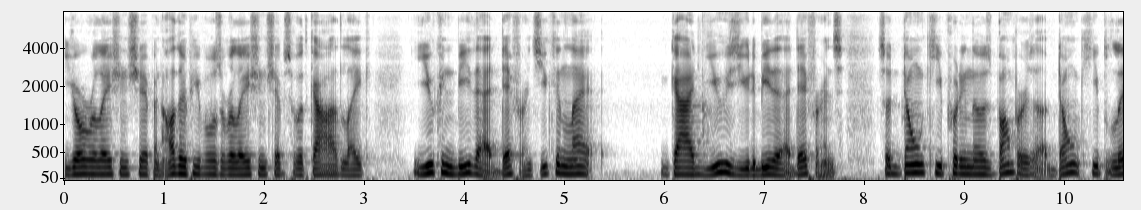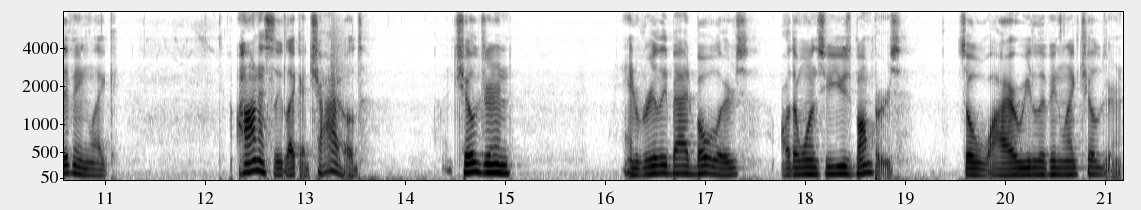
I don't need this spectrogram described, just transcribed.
your relationship and other people's relationships with God. Like, you can be that difference. You can let God use you to be that difference. So don't keep putting those bumpers up. Don't keep living like, honestly, like a child. Children and really bad bowlers are the ones who use bumpers. So why are we living like children?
